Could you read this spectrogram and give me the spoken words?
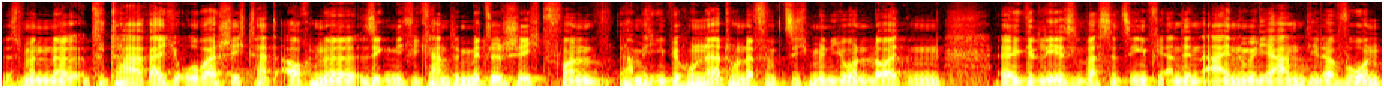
Dass man eine total reiche Oberschicht hat, auch eine signifikante Mittelschicht von, habe ich irgendwie 100, 150 Millionen Leuten äh, gelesen, was jetzt irgendwie an den 1 Milliarden, die da wohnen,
